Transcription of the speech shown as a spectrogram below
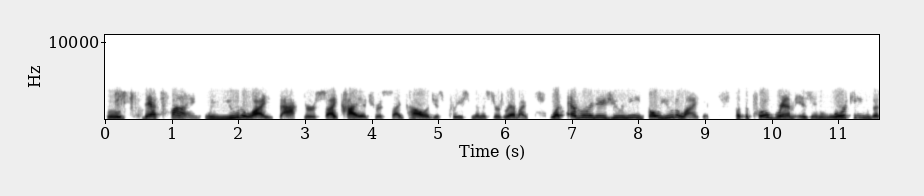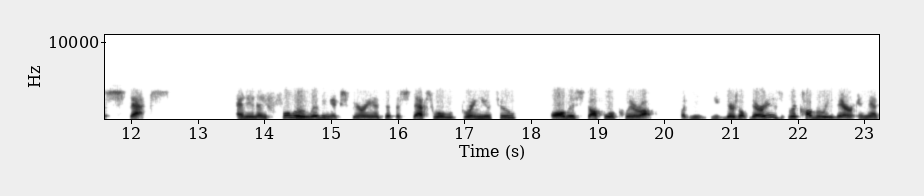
food, that's fine. We utilize doctors, psychiatrists, psychologists, priests, ministers, rabbis, whatever it is you need, go utilize it. But the program is in working the steps and in a fuller living experience that the steps will bring you to, all this stuff will clear up. But you, you, there's a there is recovery there in that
